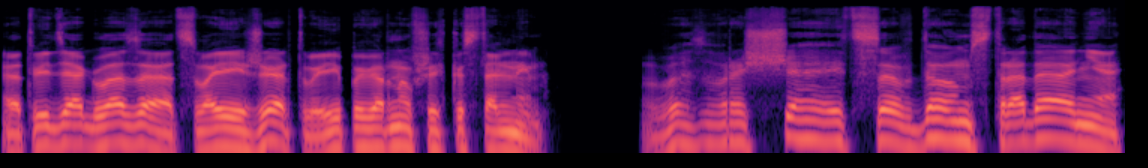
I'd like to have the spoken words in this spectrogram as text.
отведя глаза от своей жертвы и повернувшись к остальным. «Возвращается в дом страдания!»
